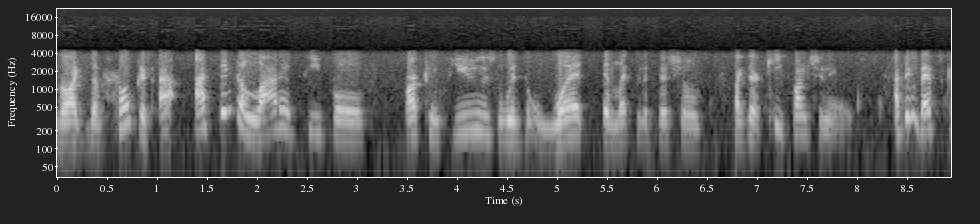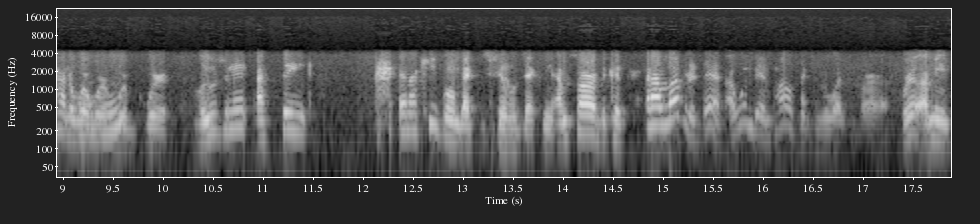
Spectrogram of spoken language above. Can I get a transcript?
like the focus. I I think a lot of people are confused with what elected officials like their key function is. I think that's kind of where Mhm. we're, we're we're losing it. I think. And I keep going back to Sheila Jackson. I'm sorry because, and I love her to death. I wouldn't be in politics if it wasn't for her. Real, I mean,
